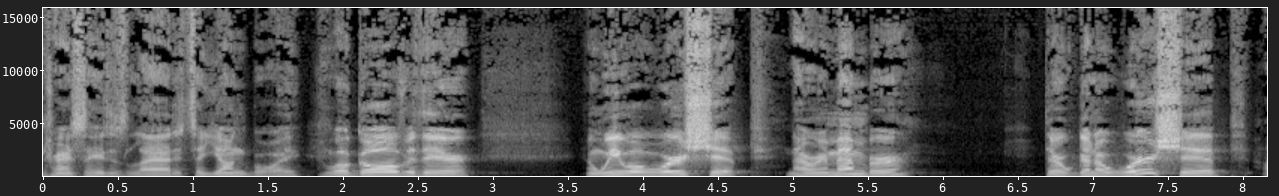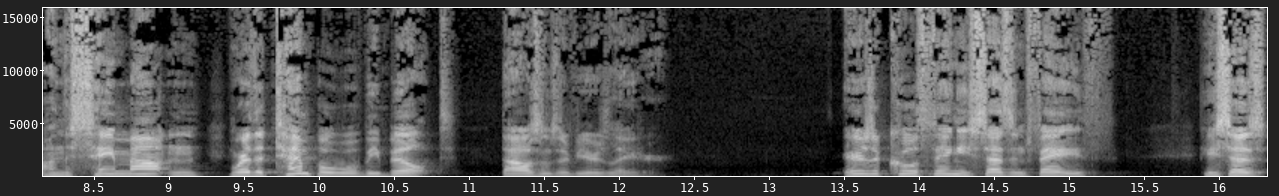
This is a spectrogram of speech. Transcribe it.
translates as lad, it's a young boy, will go over there and we will worship. Now remember, they're going to worship on the same mountain where the temple will be built thousands of years later. Here's a cool thing he says in faith. He says,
